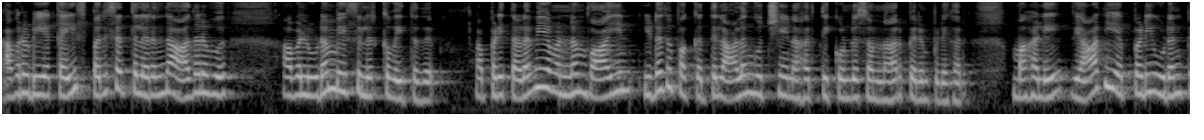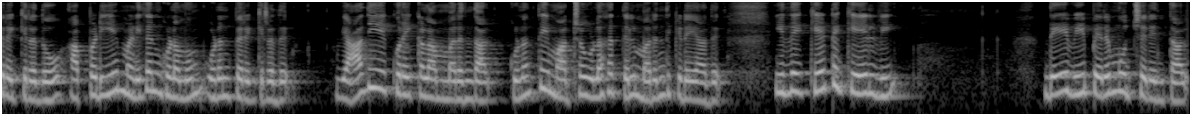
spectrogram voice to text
அவருடைய கை ஸ்பரிசத்திலிருந்து ஆதரவு அவள் உடம்பை சிலிர்க்க வைத்தது. அப்படி தடவிய வண்ணம் வாயின் இடது பக்கத்தில் ஆலங்குச்சியை நகர்த்தி கொண்டு சொன்னார் பெரும்பிடுகர். மகளே வியாதி எப்படி உடன் பிறக்கிறதோ அப்படியே மனிதன் குணமும் உடன் பிறக்கிறது. வியாதியை குறைக்கலாம் மருந்தால் குணத்தை மாற்ற உலகத்தில் மருந்து கிடையாது. இதை கேட்ட கேள்வி தேவி பெருமூச்செறிந்தாள்.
